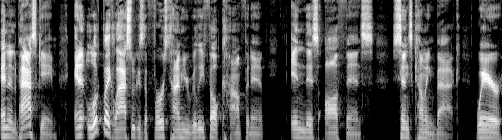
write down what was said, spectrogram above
and in the pass game. And it looked like last week is the first time he really felt confident in this offense since coming back where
